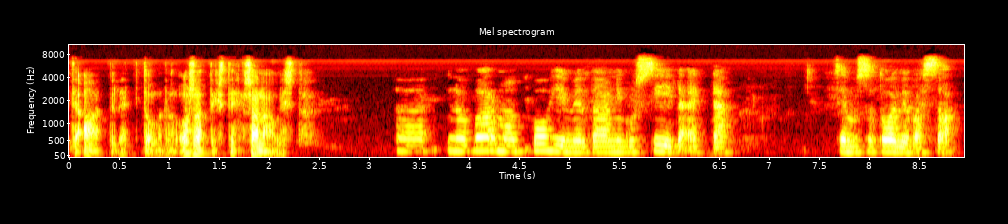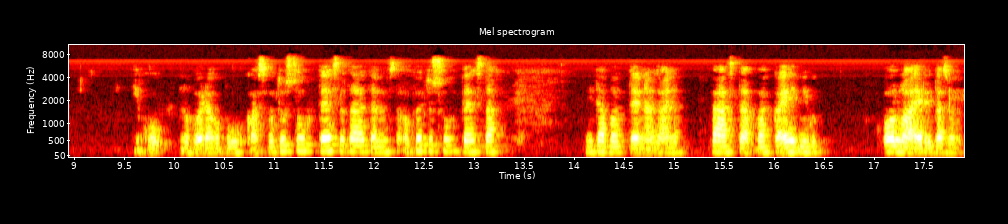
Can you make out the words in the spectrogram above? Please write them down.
te ajattelette tuolla tavalla? Osaatteko te sanallista? No varmaan pohjimmiltaan niin kuin siitä, että semmoisessa toimivassa, niin kuin, no voidaanko puhua kasvatussuhteesta tai tämmöistä opetussuhteesta, niin tavoitteena olisi aina päästä, vaikka ei niin kuin, olla eri taso,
